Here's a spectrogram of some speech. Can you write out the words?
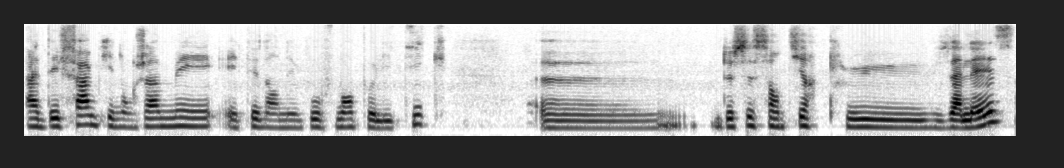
à des femmes qui n'ont jamais été dans des mouvements politiques euh, de se sentir plus à l'aise,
